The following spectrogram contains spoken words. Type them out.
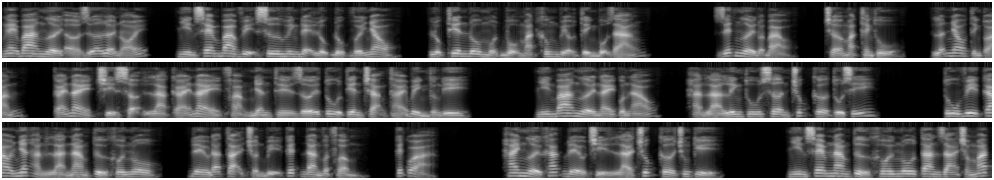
Nghe ba người ở giữa lời nói, nhìn xem ba vị sư huynh đệ lục đục với nhau, lục thiên đô một bộ mặt không biểu tình bộ dáng. Giết người đọc bảo, trở mặt thành thủ, lẫn nhau tính toán, cái này chỉ sợ là cái này phạm nhân thế giới tu tiên trạng thái bình thường đi. Nhìn ba người này quần áo hẳn là linh thu sơn trúc cơ tu sĩ. Tu vi cao nhất hẳn là nam tử khôi ngô, đều đã tại chuẩn bị kết đan vật phẩm, kết quả, hai người khác đều chỉ là trúc cơ trung kỳ. Nhìn xem nam tử khôi ngô tan rã trong mắt,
